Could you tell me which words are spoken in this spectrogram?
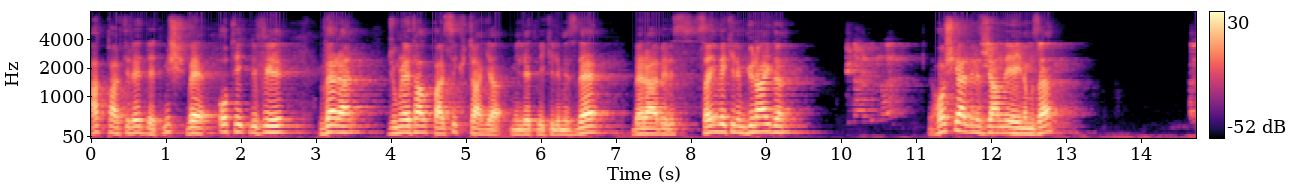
AK Parti reddetmiş ve o teklifi veren Cumhuriyet Halk Partisi Kütahya milletvekilimizle beraberiz. Sayın Vekilim günaydın. Hoş geldiniz canlı yayınımıza. Alo.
